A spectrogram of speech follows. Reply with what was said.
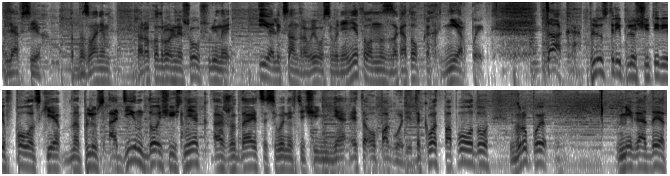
для всех под названием «Рок-н-ролльное шоу Шурина и Александрова». Его сегодня нет, он на заготовках нерпы. Так, плюс 3, плюс 4 в Полоцке, плюс 1. Дождь и снег ожидается сегодня в течение дня. Это о погоде. Так вот, по поводу группы Мегадет.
